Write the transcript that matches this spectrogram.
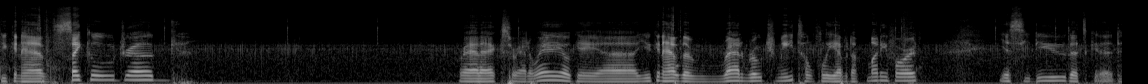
You can have Psycho Drug. Rad X, Rad Away. Okay, uh, you can have the Rad Roach Meat. Hopefully you have enough money for it. Yes, you do. That's good.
